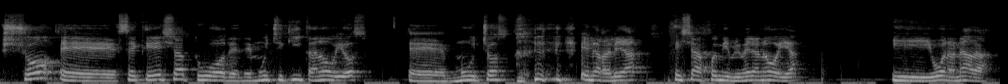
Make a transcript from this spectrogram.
yo eh, sé que ella tuvo desde muy chiquita novios, eh, muchos. en la realidad, ella fue mi primera novia. Y bueno, nada.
